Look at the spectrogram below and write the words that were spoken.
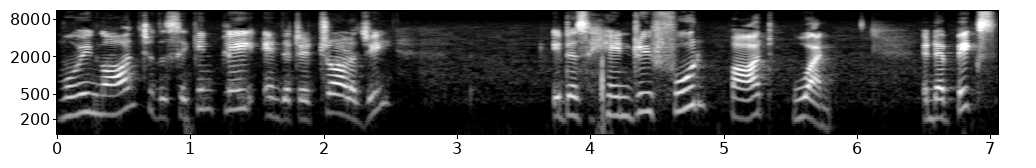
Moving on to the second play in the tetralogy, it is Henry IV Part 1. It depicts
